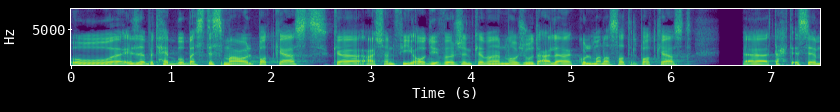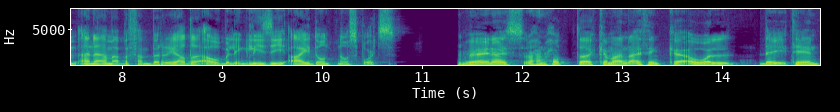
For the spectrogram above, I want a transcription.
وإذا بتحبوا بس تسمعوا البودكاست. عشان في audio version كمان موجود على كل منصات البودكاست آه تحت اسم أنا ما بفهم بالرياضة أو بالإنجليزي I don't know sports very nice رح نحط كمان I think أول دقيقتين.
